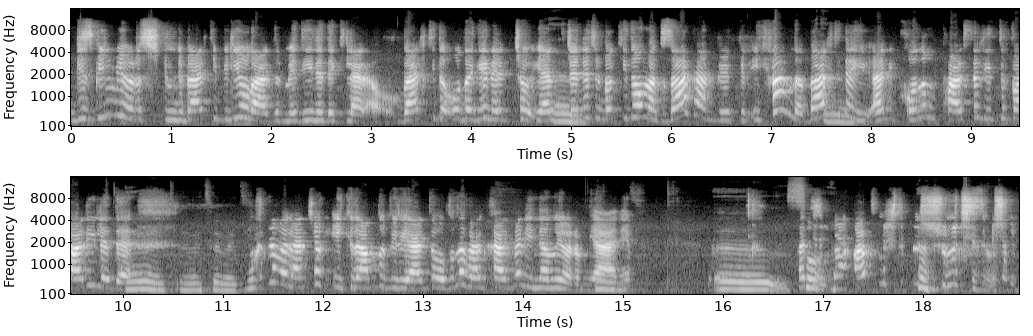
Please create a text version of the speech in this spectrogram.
biz bilmiyoruz şimdi belki biliyorlardır Medine'dekiler belki de o da gene çok yani Evet. Cennetül Baki'de olmak zaten büyük bir ikram da belki de hani konum parsel itibariyle de Evet, evet, evet. muhtemelen çok ikramlı bir yerde olduğuna ben kalben inanıyorum yani. Ee, Hadi son- ben 60'ta da şunu çizmiştim.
